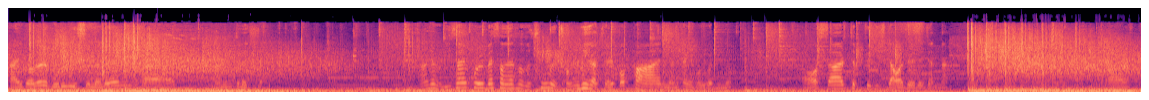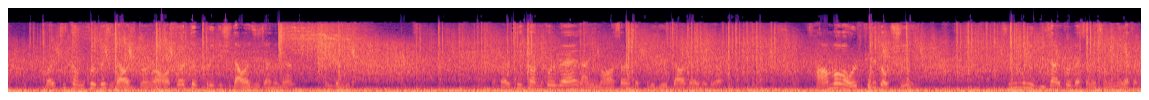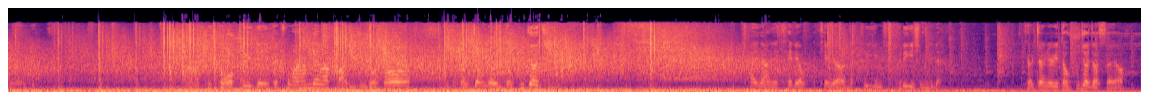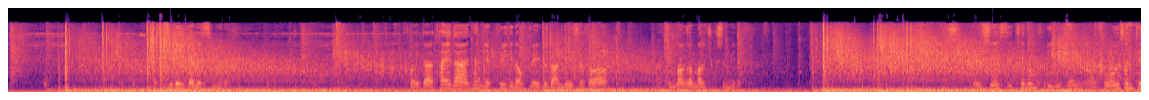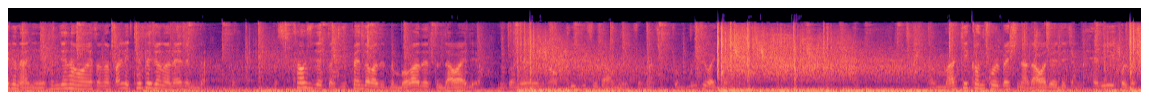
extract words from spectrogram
자 이거를 모르고 있으면은 자 힘들어지죠 아, 좀 미사일 콜베선에서도 충분히 정리가 될 법한 양상이 보이거든요. 어사르트 프리깃이 나와줘야 되지 않나. 아, 멀티컨 콜벳이 나와주던가 어설트 프리깃이 나와주지 않으면 힘듭니다. 자, 멀티컨 콜벳 아니면 어설트 프리깃 나와줘야 되고요. 파머가 올 필요도 없이 프리깃입니다. 결정력이 더 후져졌어요. 쓰레기가 됐습니다. 거기다 타이단 현재 프리깃 업그레이드도 안 돼 있어서 아, 금방금방 죽습니다. CS 캐논 프리깃은 어, 좋은 선택은 아니에요. 현재 상황에서는 빨리 태세 전환을 해야 됩니다. 뭐 스카웃이 됐든 디펜더가 됐든 뭐가 됐든 나와야 돼요. 이거는 어, 프리깃을 나오면 좀 아직 좀 무리수가 있지 않나. 어, 말티컨 콜벳이나 나와줘야 않나. 헤비 콜벳.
